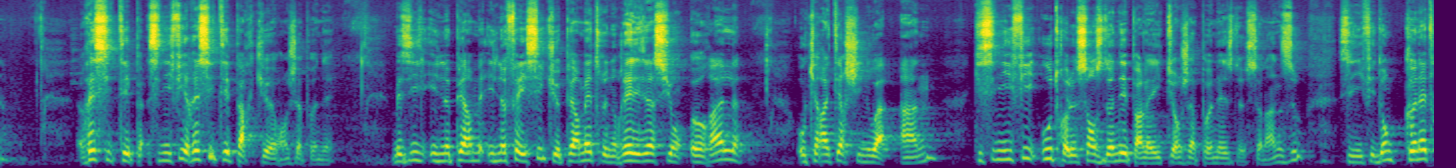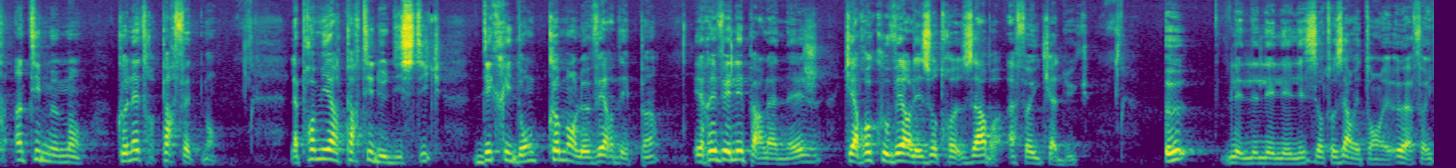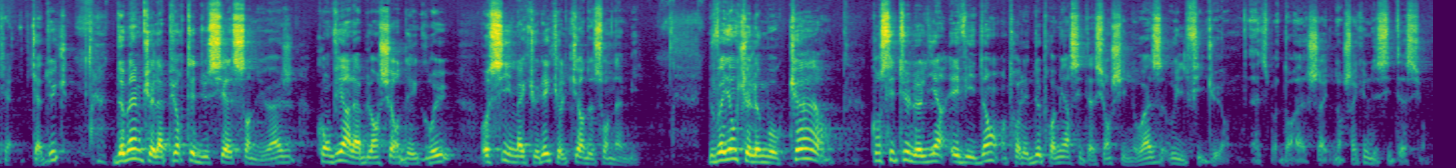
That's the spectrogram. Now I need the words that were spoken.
signifie réciter par cœur en japonais mais il, ne fait ici que permettre une réalisation orale au caractère chinois an, qui signifie, outre le sens donné par la lecture japonaise de Solanzu, signifie donc connaître intimement, connaître parfaitement. La première partie du distique décrit donc comment le ver des pins est révélé par la neige qui a recouvert les autres arbres à feuilles caduques. Eux, les, autres arbres étant eux à feuilles caduques, de même que la pureté du ciel sans nuages convient à la blancheur des grues, aussi immaculé que le cœur de son ami. Nous voyons que le mot cœur constitue le lien évident entre les deux premières citations chinoises où il figure, dans chacune des citations.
